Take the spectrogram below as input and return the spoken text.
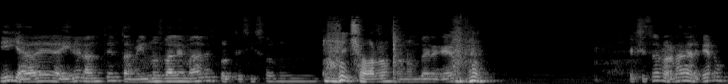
Y ya de ahí en adelante también nos vale madres porque sí son un, Un chorro. son un verguero. ¿Existe la palabra verguero?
